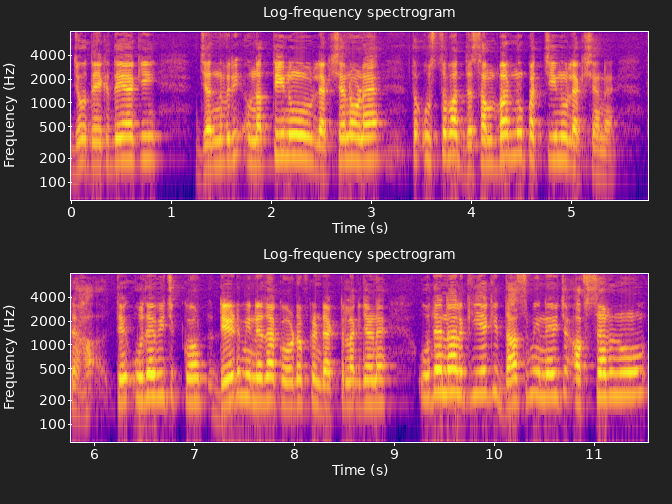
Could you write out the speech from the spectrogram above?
ਜੋ ਦੇਖਦੇ ਹਾਂ ਕਿ ਜਨਵਰੀ 29 ਨੂੰ ਇਲੈਕਸ਼ਨ ਹੋਣਾ ਹੈ, ਤੇ ਉਸ ਤੋਂ ਬਾਅਦ ਦਸੰਬਰ ਨੂੰ 25 ਨੂੰ ਇਲੈਕਸ਼ਨ ਹੈ। ਤੇ ਹ- ਤੇ ਉਹਦੇ ਵਿੱਚ ਕੋ- ਡੇਢ ਮਹੀਨੇ ਦਾ ਕੋਡ ਆਫ ਕੰਡਕਟ ਲੱਗ ਜਾਣਾ ਉਹਦੇ ਨਾਲ ਕੀ ਹੈ ਕਿ 10 ਮਹੀਨੇ ਵਿੱਚ ਅਫਸਰ ਨੂੰ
